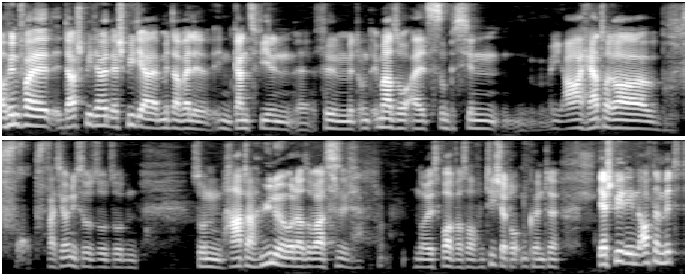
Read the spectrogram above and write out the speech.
Auf jeden Fall, da spielt er, er spielt ja mittlerweile in ganz vielen äh, Filmen mit und immer so als so ein bisschen, ja, härterer, pf, weiß ich auch nicht, so, so, so, ein, so ein harter Hühne oder sowas. Neues Wort, was auf ein T-Shirt drucken könnte. Der spielt eben auch damit.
